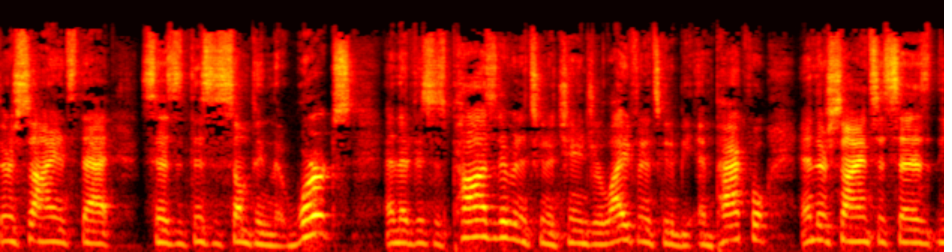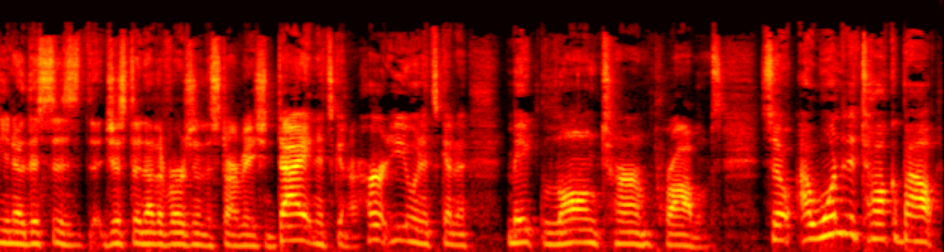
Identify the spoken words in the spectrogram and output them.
There's science that says that this is something that works and that this is positive and it's going to change your life and it's going to be impactful. And there's science that says, you know, this is just another version of the starvation diet and it's going to hurt you and it's going to make long-term problems. So I wanted to talk about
